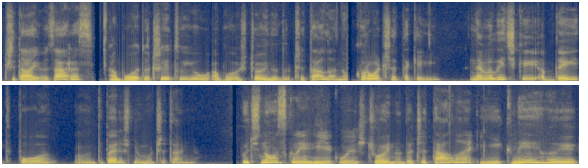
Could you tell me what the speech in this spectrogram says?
читаю зараз, або дочитую, або щойно дочитала. Ну, коротше, такий невеличкий апдейт по е, теперішньому читанню. Почну з книги, яку я щойно дочитала, і книги,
